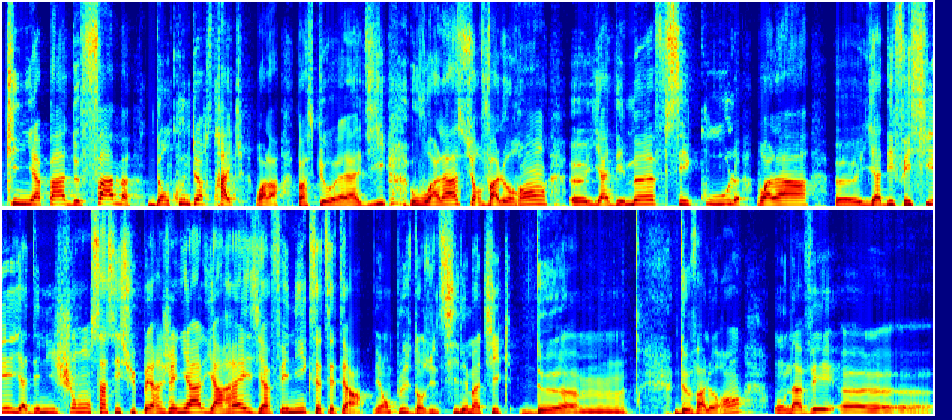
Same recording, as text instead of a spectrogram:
qu'il n'y a pas de femmes dans Counter-Strike. Voilà, parce qu'elle a dit voilà, sur Valorant, euh, il y a des meufs, c'est cool, voilà, euh, il y a des fessiers, il y a des nichons, ça c'est super génial, il y a Raze, il y a Phoenix, etc. Et en plus, dans une cinématique de, euh, de Valorant, on avait euh,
